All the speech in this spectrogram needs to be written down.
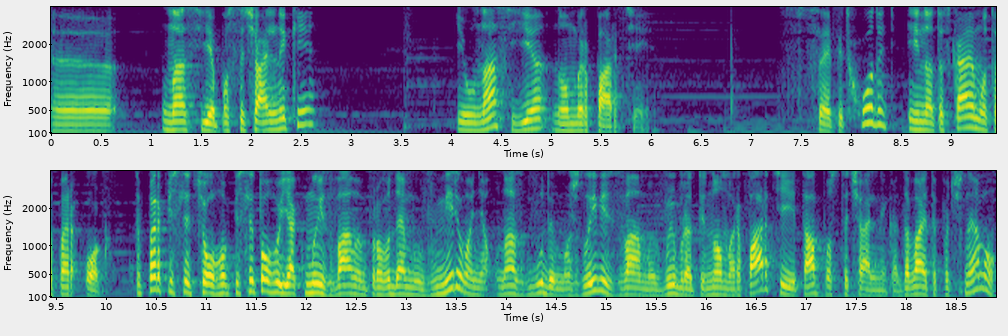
Е, у нас є постачальники, і у нас є номер партії. Все підходить і натискаємо тепер ОК. Тепер після цього, після того, як ми з вами проведемо вимірювання, у нас буде можливість з вами вибрати номер партії та постачальника. Давайте почнемо.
